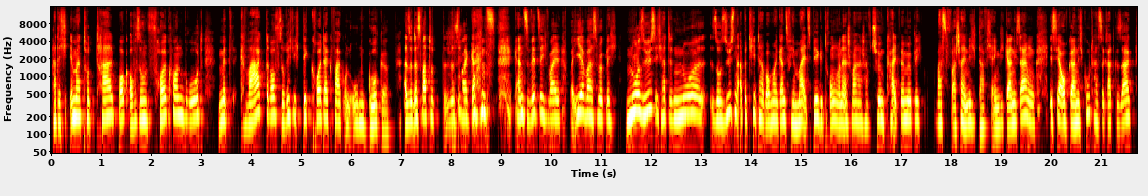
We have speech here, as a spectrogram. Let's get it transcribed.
hatte ich immer total Bock auf so ein Vollkornbrot mit Quark drauf, so richtig dick Kräuterquark und oben Gurke. Also das war das war ganz ganz witzig, weil bei ihr war es wirklich nur süß. Ich hatte nur so süßen Appetit, habe auch mal ganz viel Malzbier getrunken in der Schwangerschaft, schön kalt wie möglich, was wahrscheinlich, darf ich eigentlich gar nicht sagen, ist ja auch gar nicht gut, hast du gerade gesagt,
